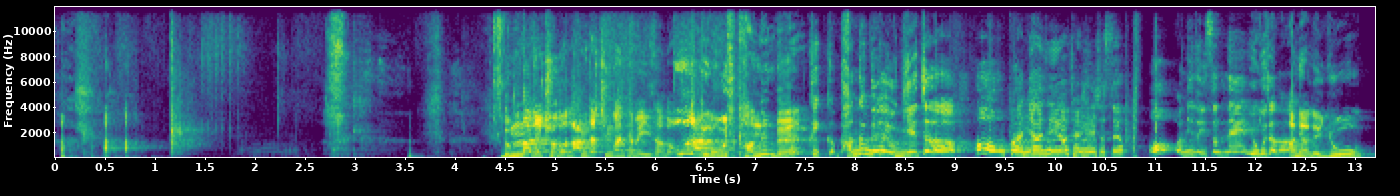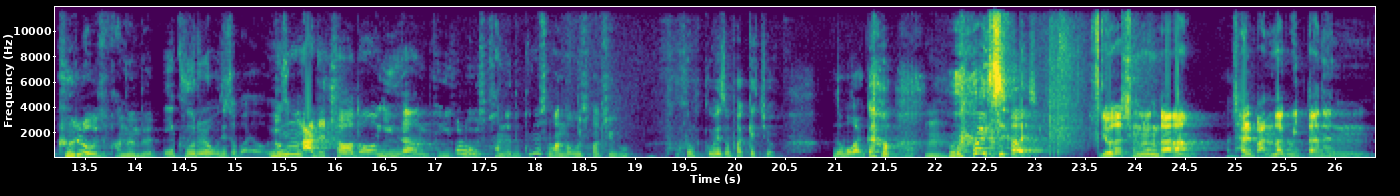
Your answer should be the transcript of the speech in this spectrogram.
눈 마주쳐도 남자친구한테만 인사한다. 오, 나 이거 어디서 봤는데? 그니까 방금 내가 여기 했잖아 어 오빠 안녕하세요 잘 지내셨어요? 어 언니도 있었네 요거잖아 아니, 아니, 요 글을 어디서 봤는데? 이 글을 어디서 봐요? 여기서 눈 마주쳐도 인사한, 그 이걸 어디서 봤는데? 꿈에서 봤나? 어디서 봤지, 이거? 봐- 꿈에서 봤겠죠 넘어갈까요? 진짜 여자친구랑 나랑 잘 만나고 있다는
